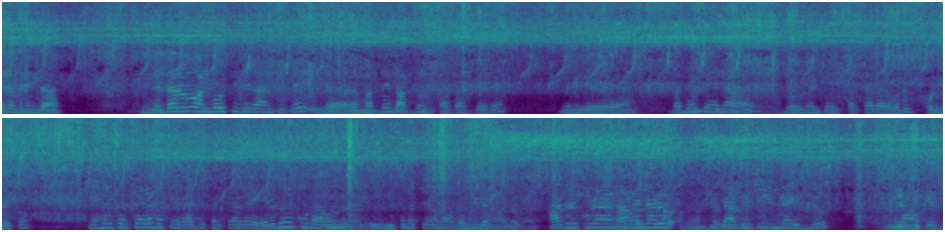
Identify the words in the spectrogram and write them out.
ಇರೋದ್ರಿಂದ ನೀವೆಲ್ಲರೂ ಅನುಭವಿಸಿದ್ದೀರಾ ಅನಿಸುತ್ತೆ. ಈಗ ಮತ್ತೆ ಲಾಕ್ಡೌನ್ ಸ್ಟಾರ್ಟ್ ಆಗ್ತಾ ಇದೆ. ನಿಮಗೆ ಭದ್ರತೆಯನ್ನು ಗೌರ್ಮೆಂಟ್ ಸರ್ಕಾರ ಒದಗಿಸ್ಕೊಡ್ಬೇಕು. ಕೇಂದ್ರ ಸರ್ಕಾರ ಮತ್ತು ರಾಜ್ಯ ಸರ್ಕಾರ ಎರಡೂ ಕೂಡ ಒಂದು ಸತಿ ವಿಫಲತೆಯನ್ನು ಹೊಂದಿದ್ದಾರೆ. ಆದರೂ ಕೂಡ ನಾವೆಲ್ಲರೂ ಜಾಗೃತಿಯಿಂದ ಇದ್ದು ನಾವು ಕೆಲಸ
